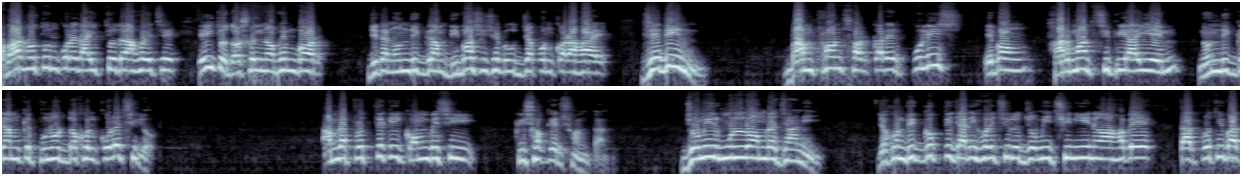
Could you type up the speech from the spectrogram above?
আবার নতুন করে দায়িত্ব দেওয়া হয়েছে। এই তো দশই নভেম্বর, যেটা নন্দীগ্রাম দিবস হিসেবে উদযাপন করা হয়। যেদিন বামফ্রন্ট সরকারের পুলিশ এবং হারমাদ সিপিআইএম নন্দীগ্রামকে পুনর্দখল করেছিল, আমরা প্রত্যেকেই কম বেশি কৃষকের সন্তান। জমির মূল্য আমরা জানি যখন বিজ্ঞপ্তি জারি হয়েছিল জমি ছিনিয়ে নেওয়া হবে, তার প্রতিবাদ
